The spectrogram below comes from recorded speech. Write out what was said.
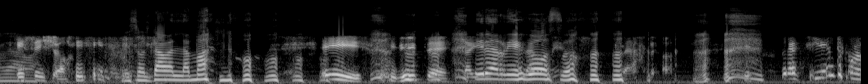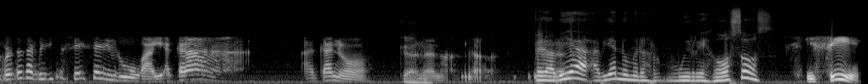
Ah, qué sé yo. Le soltaban la mano. y, ¿viste? Era riesgoso. Claro. Pero accidentes, como preguntas al principio, es ese de Uruguay. Acá, acá no. Claro. No, no, no. Pero No, no. había, había números muy riesgosos. Y sí,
